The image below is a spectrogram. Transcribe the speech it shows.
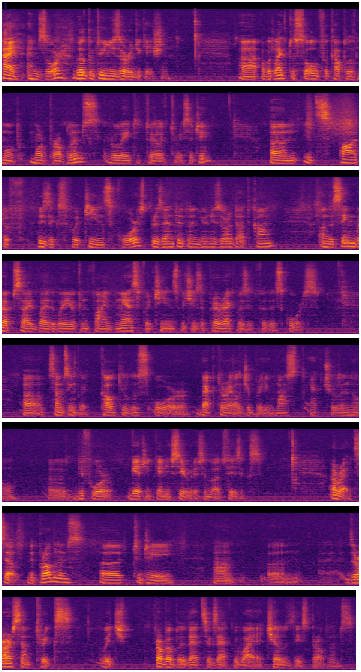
Hi, I'm Zor. Welcome to Unizor Education. Uh, I would like to solve a couple of more, more problems related to electricity. Um, it's part of Physics for Teens course presented on unizor.com. On the same website, by the way, you can find Math for Teens, which is a prerequisite for this course. Uh, something like calculus or vector algebra you must actually know uh, before getting any serious about physics. Alright, so the problems today, um, um, there are some tricks, which probably that's exactly why I chose these problems.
